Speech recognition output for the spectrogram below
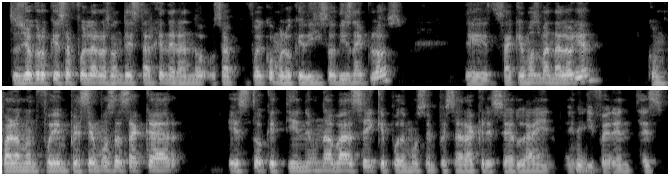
Entonces yo creo que esa fue la razón de estar generando, o sea, fue como lo que hizo Disney Plus, de saquemos Mandalorian, con Paramount fue empecemos a sacar esto que tiene una base y que podemos empezar a crecerla en, diferentes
